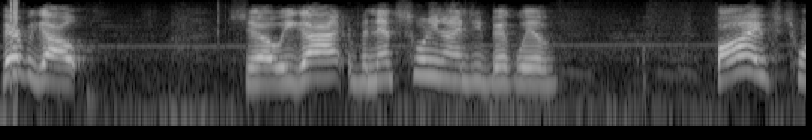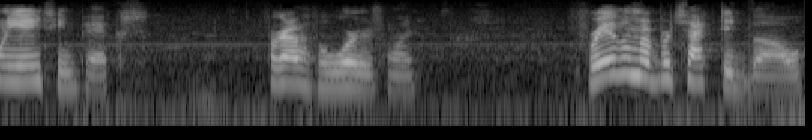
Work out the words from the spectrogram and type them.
There we go. So we got the Nets 2019 pick. We have five 2018 picks. Forgot about the Warriors one. Three of them are protected though,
